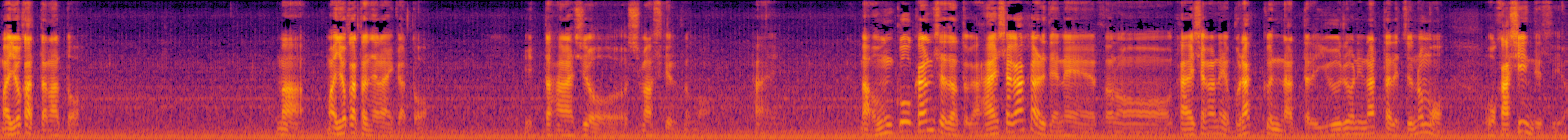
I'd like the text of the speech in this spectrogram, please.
まあ良かったなと。まあ、まあ良かったんじゃないかと、いった話をしますけれども。はい。まあ運行管理者だとか配車係でね、その、会社がね、ブラックになったり、有料になったりっていうのもおかしいんですよ。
